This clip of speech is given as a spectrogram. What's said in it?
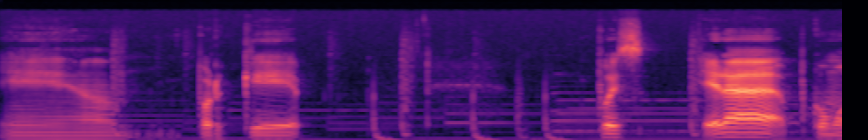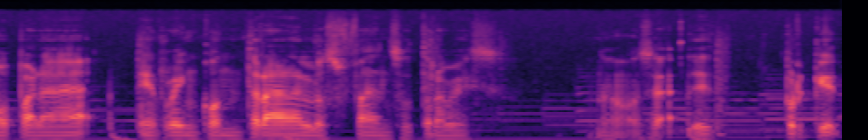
Eh, porque pues era como para reencontrar a los fans otra vez. ¿no? O sea, porque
